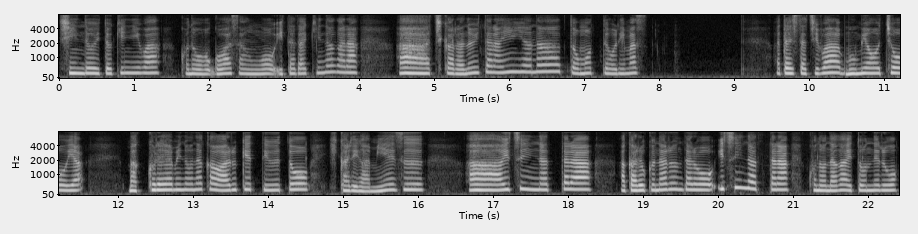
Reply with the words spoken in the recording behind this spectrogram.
しんどい時にはこのご和さんをいただきながら、ああ、力抜いたらいいんやなと思っております。私たちは無明朝や真っ暗闇の中を歩けっていうと光が見えず、ああ、いつになったら明るくなるんだろう、いつになったらこの長いトンネルを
